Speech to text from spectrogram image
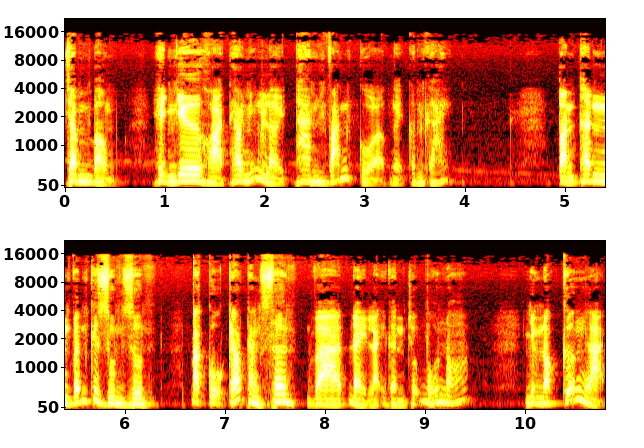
trầm bổng, hình như hòa theo những lời than vãn của người con gái. Toàn thân vẫn cứ run run, bà cụ kéo thằng Sơn và đẩy lại gần chỗ bố nó, nhưng nó cưỡng lại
